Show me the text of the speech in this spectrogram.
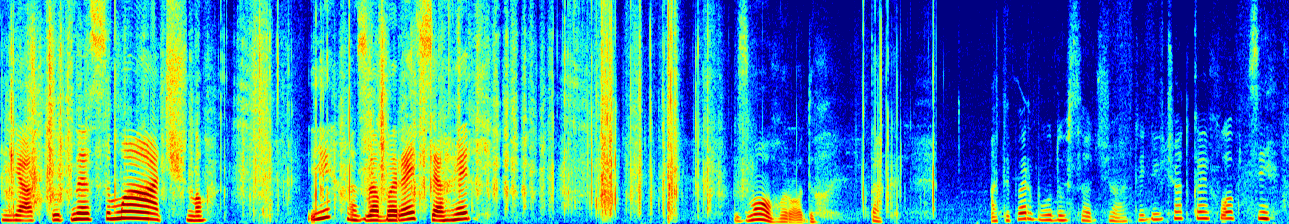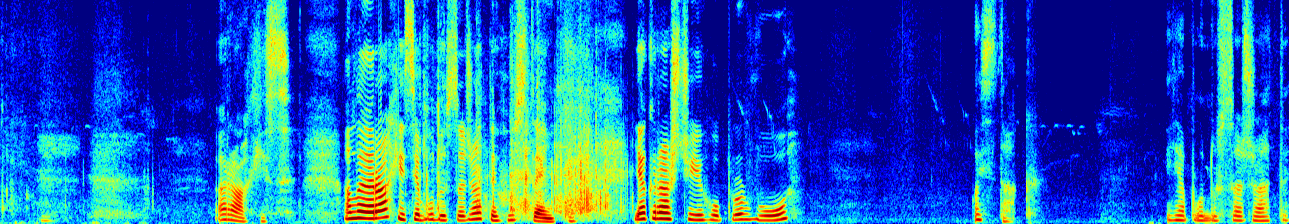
як тут не смачно. І забереться геть з мого городу. Так. А тепер буду саджати, дівчатка і хлопці. Арахіс. Але арахіс я буду саджати густенько. Я краще його прорву. Ось так. Я буду саджати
